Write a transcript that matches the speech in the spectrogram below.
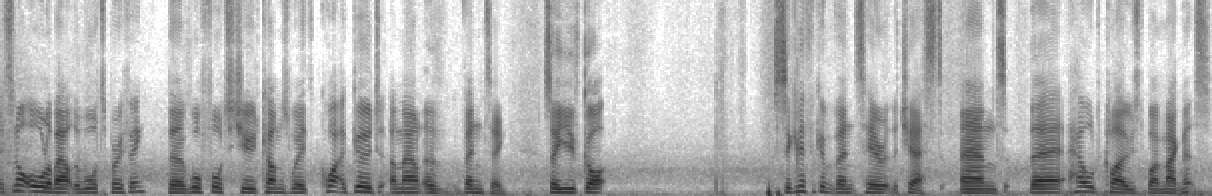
It's not all about the waterproofing. The wolf fortitude comes with quite a good amount of venting. So you've got significant vents here at the chest and they're held closed by magnets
